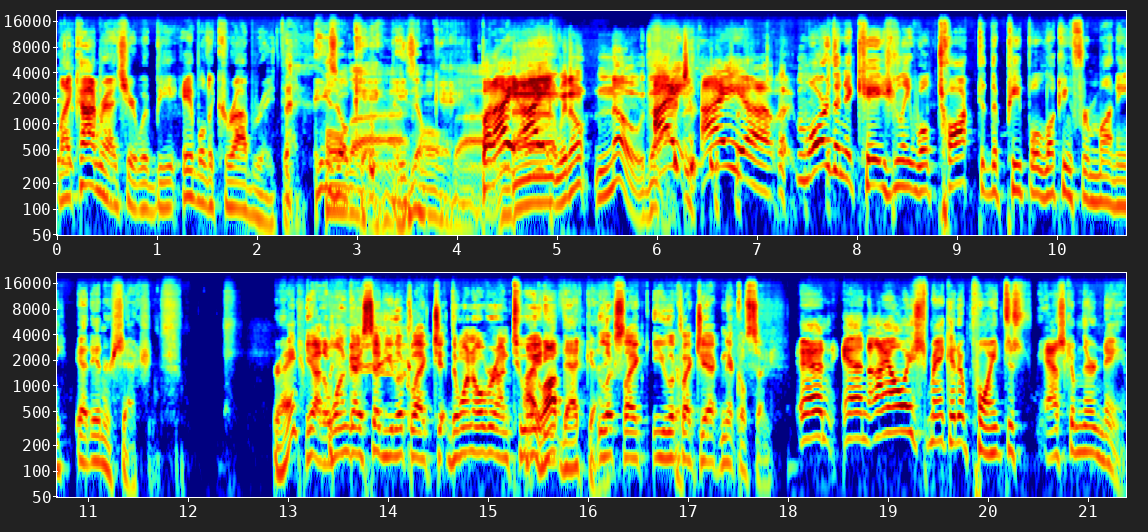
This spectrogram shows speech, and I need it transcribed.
my comrades here would be able to corroborate that. He's okay. He's okay. But I, Uh, I we don't know that. I, I uh, more than occasionally will talk to the people looking for money at intersections. Right? Yeah, the one guy said you look like J- the one over on 280. love that guy. Looks like you look like Jack Nicholson. And and I always make it a point to ask them their name.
